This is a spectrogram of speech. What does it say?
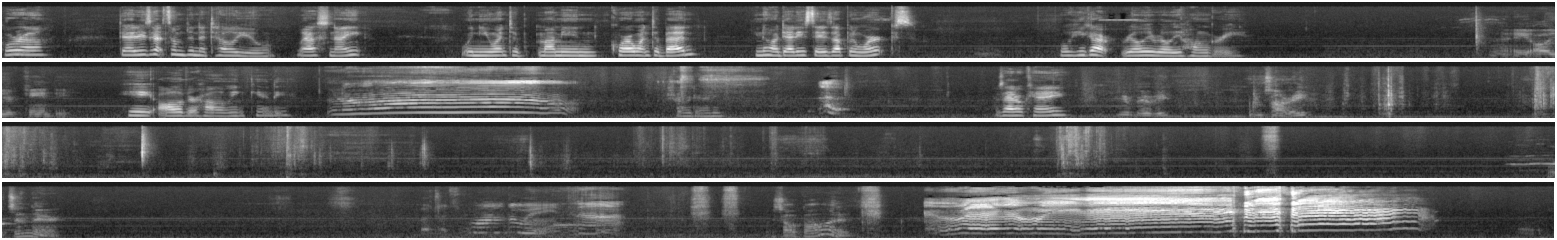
Cora, Daddy's got something to tell you. Last night, when you went to, Mommy and Cora went to bed, you know how Daddy stays up and works? Well, he got really, really hungry. I ate all your candy. He ate all of your Halloween candy. No. Sure, Daddy. Is that okay? Here, baby. I'm sorry. what's in there. It's all gone.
